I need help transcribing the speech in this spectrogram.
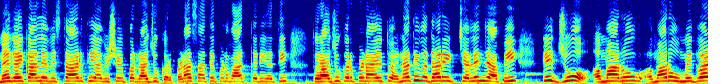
મેં ગઈકાલે વિસ્તારથી આ વિષય પર રાજુ કરપડા સાથે પણ વાત કરી હતી. તો રાજુ કરપડાએ તો એનાથી વધારે એક ચેલેન્જ આપી કે જો અમારો અમારો ઉમેદવાર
